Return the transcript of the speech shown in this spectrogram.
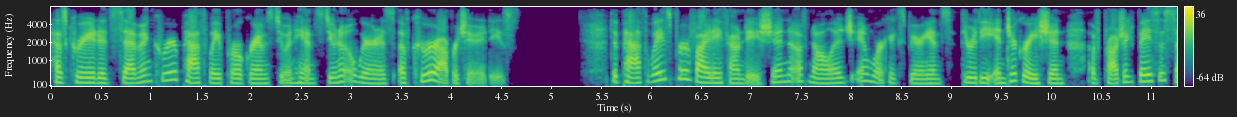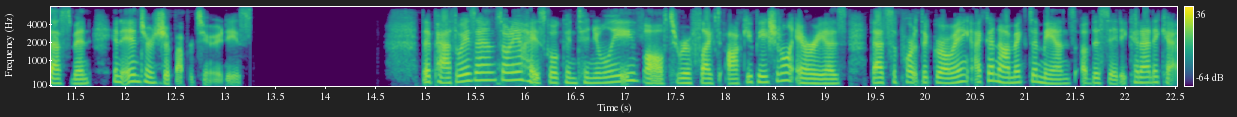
has created seven career pathway programs to enhance student awareness of career opportunities. The pathways provide a foundation of knowledge and work experience through the integration of project based assessment and internship opportunities. The pathways at Ansonia High School continually evolve to reflect occupational areas that support the growing economic demands of the state of Connecticut.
